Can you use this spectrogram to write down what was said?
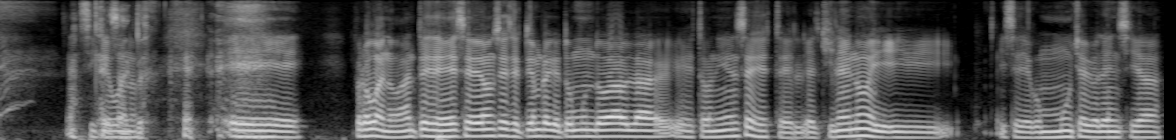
Así que bueno. Eh, pero bueno, antes de ese 11 de septiembre que todo el mundo habla estadounidense, este, el, chileno y, y, se llegó mucha violencia,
